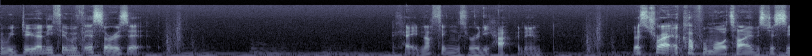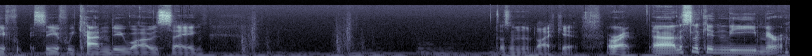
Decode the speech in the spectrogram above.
Can we do anything with this, or is it? Okay, nothing's really happening. Let's try it a couple more times, just see if see if we can do what I was saying. Doesn't look like it. All right, uh, let's look in the mirror.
